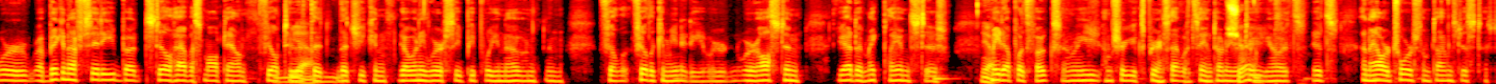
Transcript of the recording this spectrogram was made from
we're a big enough city, but still have a small town feel to yeah. it that, that you can go anywhere, see people you know, and, and feel feel the community. We're we're Austin, you had to make plans to Yeah. meet up with folks. I mean, you, I'm sure you experienced that with San Antonio Sure. too. You know, it's it's an hour tour sometimes just to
